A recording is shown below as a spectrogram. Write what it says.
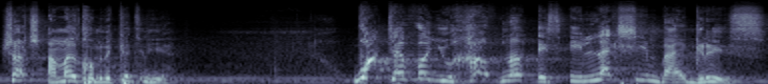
Church, am I communicating here? Whatever you have now is election by grace.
